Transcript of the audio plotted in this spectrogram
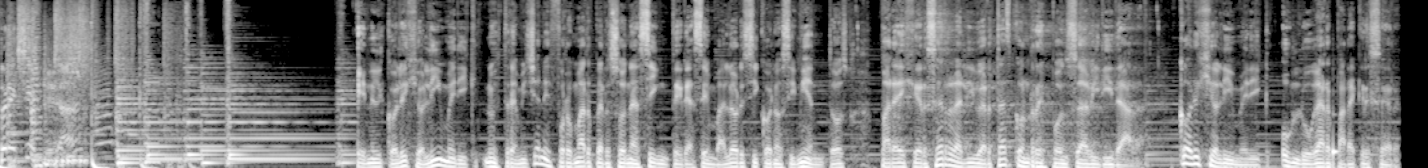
Presenta. En el Colegio Limerick, nuestra misión es formar personas íntegras en valores y conocimientos para ejercer la libertad con responsabilidad. Colegio Limerick, un lugar para crecer.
